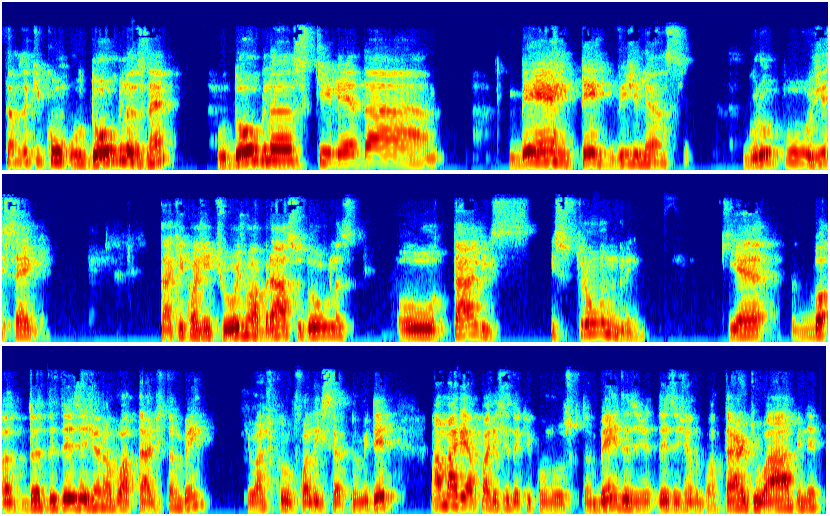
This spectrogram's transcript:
Estamos aqui com o Douglas, né? O Douglas, que ele é da BRT Vigilância, grupo GSEG. Está aqui com a gente hoje. Um abraço, Douglas. O Thales Strongren, que é desejando uma boa tarde também. Eu acho que eu falei certo o nome dele. A Maria Aparecida aqui conosco também, desejando boa tarde. O Abner,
